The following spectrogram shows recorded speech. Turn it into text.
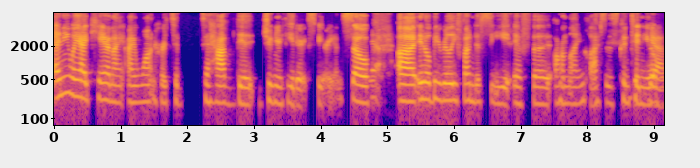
any way i can I, I want her to to have the junior theater experience. So yeah. uh, it'll be really fun to see if the online classes continue. Yeah,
